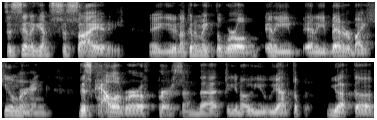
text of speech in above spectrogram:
It's a sin against society. Eh, you're not going to make the world any any better by humoring this caliber of person that you know you, you have to you have to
